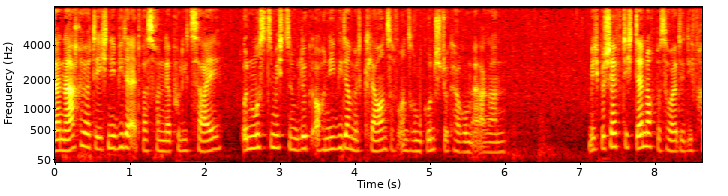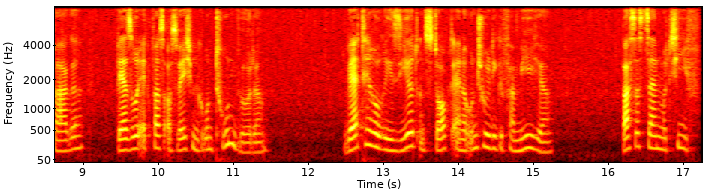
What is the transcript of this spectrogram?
Danach hörte ich nie wieder etwas von der Polizei und musste mich zum Glück auch nie wieder mit Clowns auf unserem Grundstück herumärgern. Mich beschäftigt dennoch bis heute die Frage, wer so etwas aus welchem Grund tun würde. Wer terrorisiert und stalkt eine unschuldige Familie? Was ist sein Motiv?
